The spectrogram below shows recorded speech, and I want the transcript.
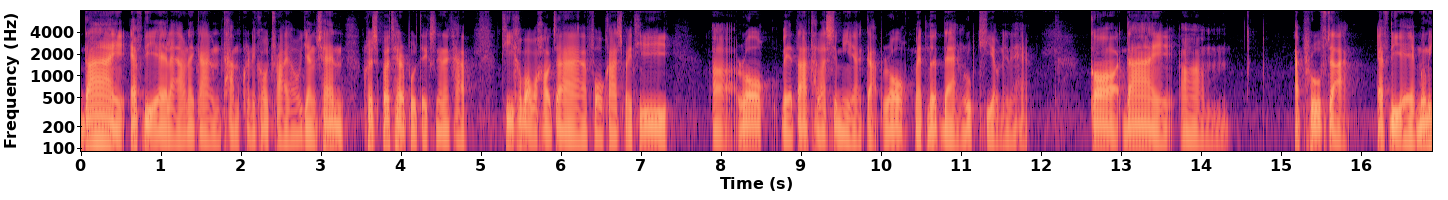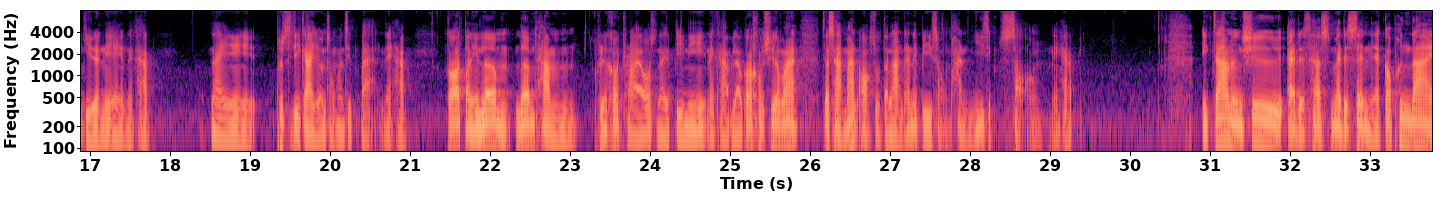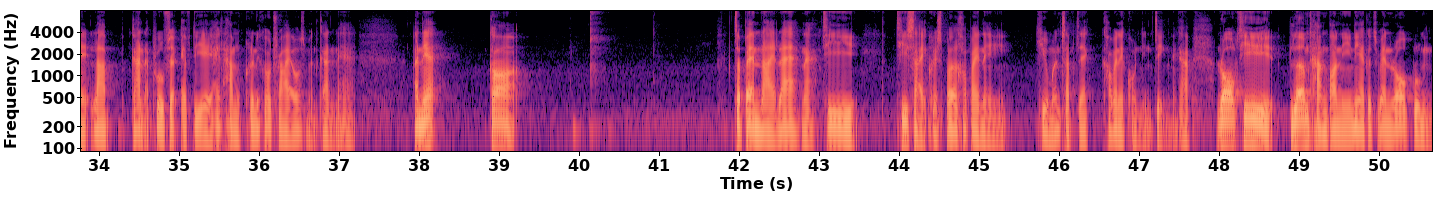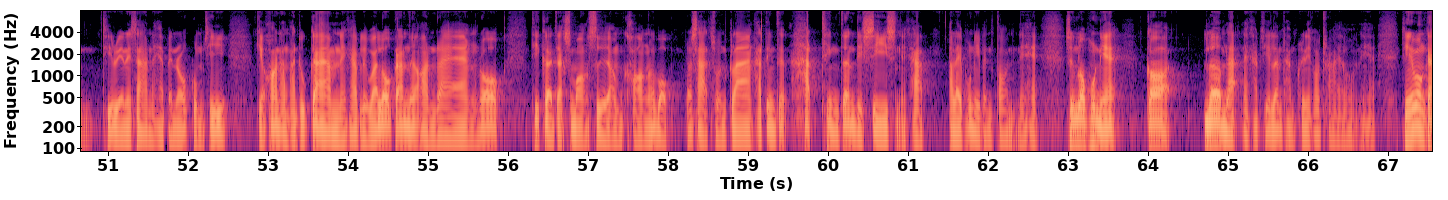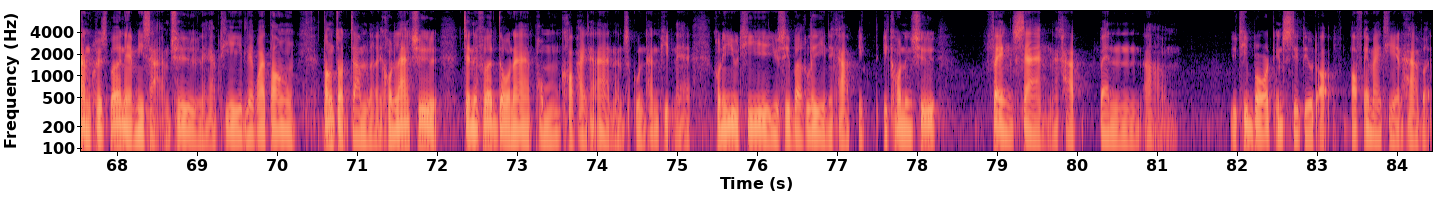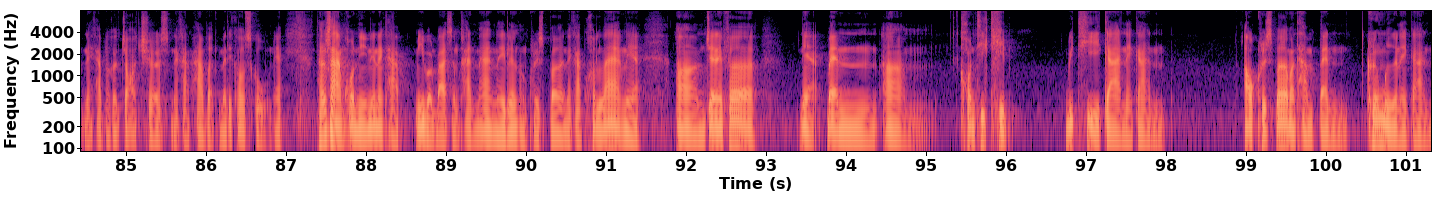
ได้ FDA แล้วในการทำ clinical trial อย่างเช่น CRISPR Therapeutics เนี่ยนะครับ ที่เขาบอกว่าเขาจะโฟกัสไปที่โรคเบต้าทาลัสซีเมียกับโรคเม็ดเลือดแดงรูปเขียวเนี่ยนะฮะ ก็ได้ approve จาก FDA เมื่อไม่กี่เดือนนี้เองนะครับ ในพฤศจิกายน 2018 นะครับ ก็ตอนนี้เริ่มเริ่มทำ clinical trials ในปีนี้นะครับแล้วก็เขาเชื่อว่าจะสามารถออกสู่ตลาดได้ในปี 2022 นะครับอีกเจ้าหนึ่งชื่อ Editas Medicine เนี่ยก็เพิ่งได้รับการ approve จาก FDA ให้ทำ clinical trials เหมือนกันนะฮะอันเนี้ยก็จะเป็นรายแรกนะที่ที่ใส่ CRISPR เข้าไปใน human subject เข้าไปในคนจริงๆนะครับโรคที่เริ่มทำตอนนี้เนี่ยก็จะเป็นโรคกลุ่มที่เรียนในทราบนะฮะเป็นโรคกลุ่มที่ เกี่ยวข้องทางพันธุกรรมนะครับหรือว่าโรคกล้ามเนื้ออ่อนแรง โรคที่เกิดจากสมองเสื่อมของระบบประสาทส่วนกลาง Huntington Huntington disease นะครับอะไรพวกนี้เป็นต้นนะฮะซึ่งโรคพวกนี้ก็เริ่มละนะครับที่เริ่มทำ clinical trial นะฮะทีนี้วงการ CRISPR เนี่ยมี 3 ชื่อนะครับที่เรียกว่าต้องต้องจดจำเลย คนแรกชื่อ Jennifer Doudna ผมขออภัยถ้าอ่านนามสกุลท่านผิดนะฮะคนนี้อยู่ที่ UC Berkeley นะครับอีกอีกคนหนึ่งชื่อเฟงแซงนะครับเป็น อยู่ที่ Broad Institute of, of MIT and Harvard นะครับแล้วก็ George Church นะครับ Harvard Medical School เนี่ยทั้ง 3 คนนี้เนี่ยนะครับมีบทบาทสำคัญมากในเรื่องของ CRISPR นะครับคนแรกเนี่ยเจนนิเฟอร์เนี่ยเป็นคนที่คิดวิธีการในการเอา CRISPR มาทำเป็นเครื่องมือในการ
